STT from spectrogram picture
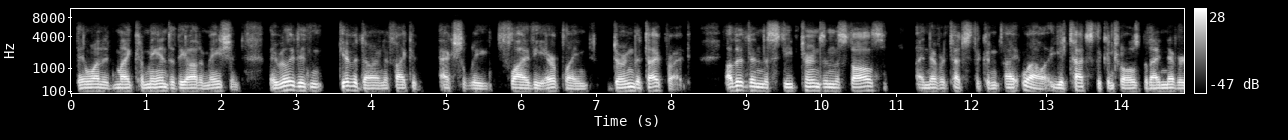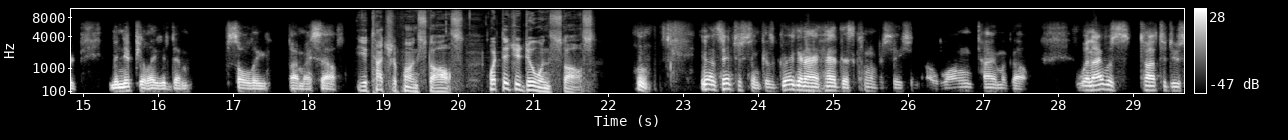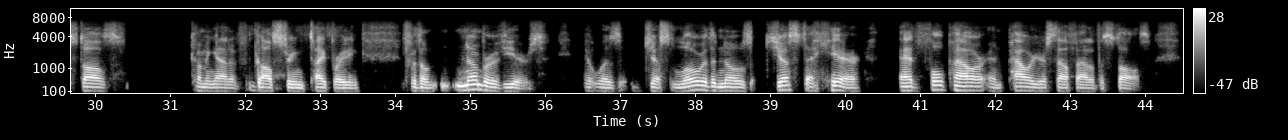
They wanted my command of the automation. They really didn't give a darn if I could actually fly the airplane during the type ride. Other than the steep turns in the stalls, I never touched the con- I, well, you touch the controls, but I never manipulated them solely by myself. You touched upon stalls. What did you do in stalls? Hmm. You know, it's interesting because Greg and I had this conversation a long time ago. When I was taught to do stalls coming out of Gulfstream type rating for the number of years, it was just lower the nose just a hair, add full power, and power yourself out of the stalls.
